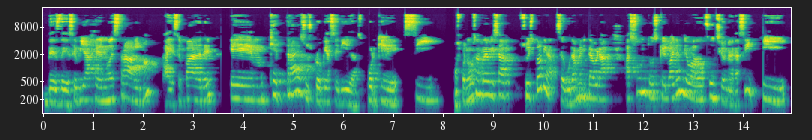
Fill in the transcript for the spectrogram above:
desde ese viaje de nuestra alma a ese padre Em, que trae sus propias heridas, porque si nos ponemos a revisar su historia, seguramente habrá asuntos que lo hayan llevado a funcionar así. Y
